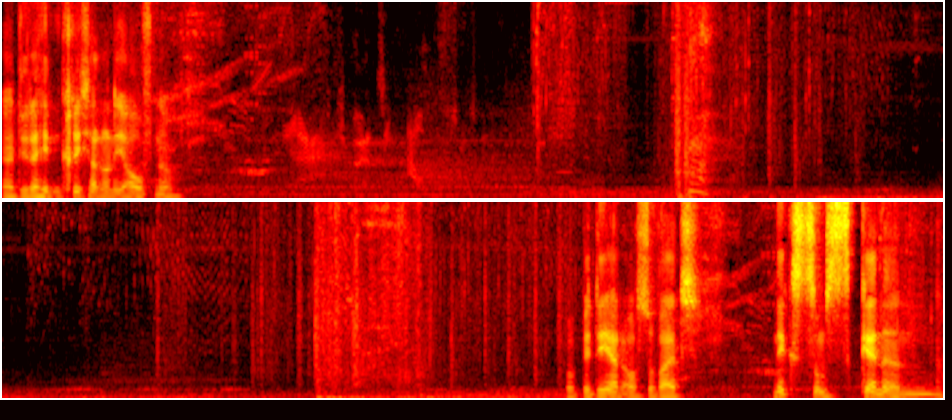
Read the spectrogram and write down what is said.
Ja, die da hinten kriege ich halt noch nicht auf, ne? Aber BD hat auch soweit nichts zum Scannen.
